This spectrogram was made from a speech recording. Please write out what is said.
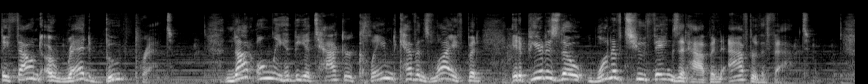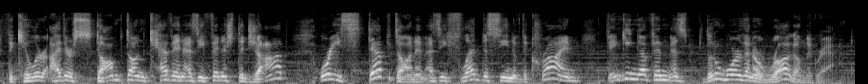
they found a red boot print. Not only had the attacker claimed Kevin's life, but it appeared as though one of two things had happened after the fact. The killer either stomped on Kevin as he finished the job, or he stepped on him as he fled the scene of the crime, thinking of him as little more than a rug on the ground.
